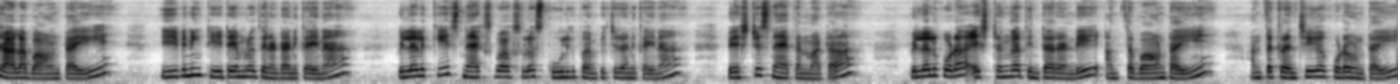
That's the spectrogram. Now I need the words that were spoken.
చాలా బాగుంటాయి. ఈవినింగ్ టీ టైంలో తినడానికైనా పిల్లలకి స్నాక్స్ బాక్స్లో స్కూల్కి పంపించడానికైనా బెస్ట్ స్నాక్ అనమాట పిల్లలు కూడా ఇష్టంగా తింటారండి. అంత బాగుంటాయి. అంత క్రంచీగా కూడా ఉంటాయి.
